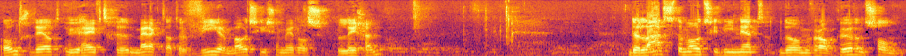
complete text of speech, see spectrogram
rondgedeeld. U heeft gemerkt dat er vier moties inmiddels liggen. De laatste motie die net door mevrouw Keurenson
